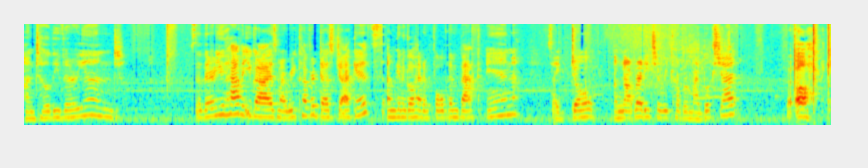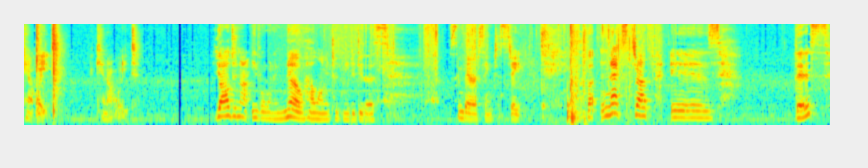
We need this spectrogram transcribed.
until the very end. So there you have it, you guys, my recovered dust jackets. I'm gonna go ahead and fold them back in. So I don't, I'm not ready to recover my books yet, but oh, I can't wait. I cannot wait. Y'all do not even wanna know how long it took me to do this. It's embarrassing to state. But next up is this.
